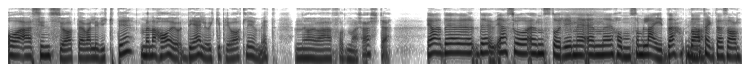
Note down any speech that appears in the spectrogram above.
og jeg syns jo at det er veldig viktig, men jeg har jo, deler jo ikke privatlivet mitt. Nå har jo jeg fått meg kjæreste. Ja, det, det, jeg så en story med en hånd som leide. Da Ja. tenkte jeg sånn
